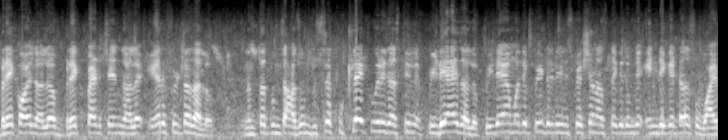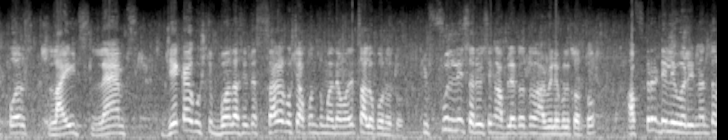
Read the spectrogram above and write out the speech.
ब्रेक ऑइल झालं ब्रेक पॅड चेंज झालं एअर फिल्टर झालं नंतर तुमचं अजून दुसऱ्या कुठल्याही क्वेरीज असतील पी डी आय झालं पी डी आयमध्ये पीट डी इन्स्पेक्शन असते की तुमचे इंडिकेटर्स वायपर्स लाईट्स लॅम्प्स जे काय गोष्टी बंद असतील त्या सगळ्या गोष्टी आपण तुम्हाला त्यामध्ये चालू करून होतो ही फुल्ली सर्व्हिसिंग आपल्याकडे अवेलेबल करतो. आफ्टर डिलिव्हरी नंतर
